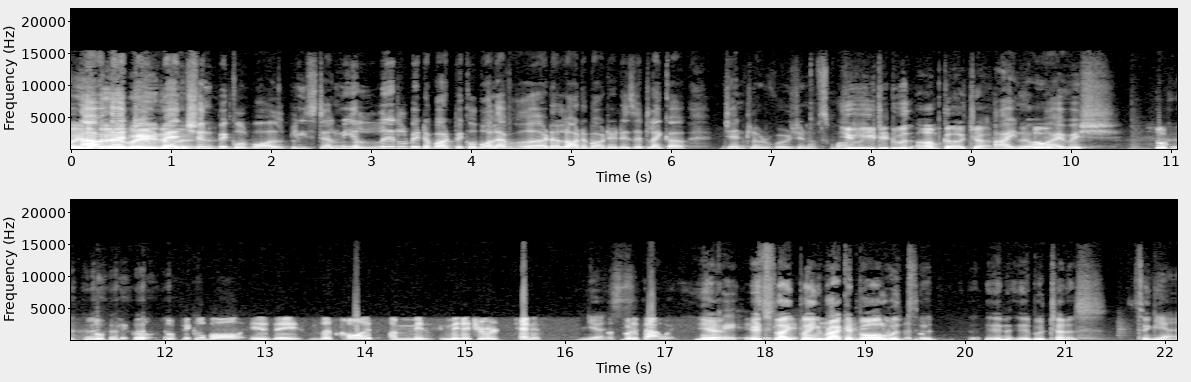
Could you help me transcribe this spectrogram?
Wait now minute, that you mentioned pickleball, please tell me a little bit about pickleball. I've heard a lot about it. Is it like a gentler version of squash? You eat it with amka achar. I know. So- I wish. So, so pickle, so pickleball is a let's call it a min, miniature tennis. Yes. Let's put it that way. Yeah, Okay. it's, It's like playing basically racquetball with uh, in, in with tennis thinking. Yeah,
